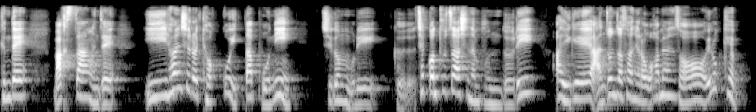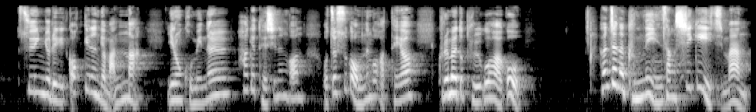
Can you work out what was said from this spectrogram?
근데 막상 이제 이 현실을 겪고 있다 보니 지금 우리 그 채권 투자하시는 분들이 아 이게 안전자산이라고 하면서 이렇게 수익률이 꺾이는 게 맞나 이런 고민을 하게 되시는 건 어쩔 수가 없는 것 같아요. 그럼에도 불구하고 현재는 금리 인상 시기이지만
